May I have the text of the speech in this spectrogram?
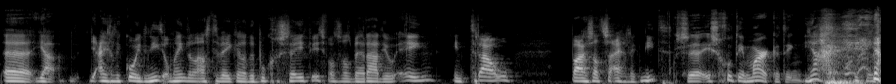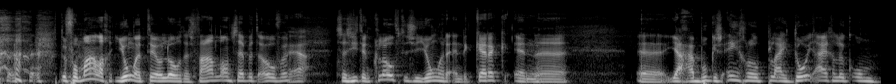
Eh, ja, eigenlijk kon je er niet omheen de laatste weken dat het boek geschreven is, want was bij Radio 1 in Trouw. Waar zat ze eigenlijk niet? Ze is goed in marketing. Ja, ja. de voormalig jonge theoloog des Vaderlands hebben het over. Ja. Ze ziet een kloof tussen jongeren en de kerk. En Ja. eh, eh, ja, haar boek is één groot pleidooi eigenlijk om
